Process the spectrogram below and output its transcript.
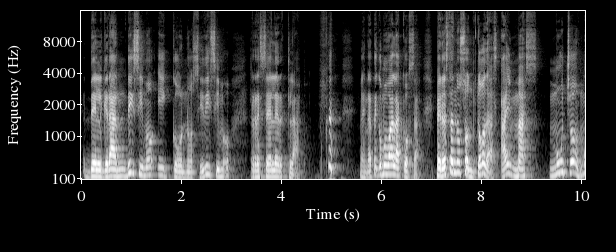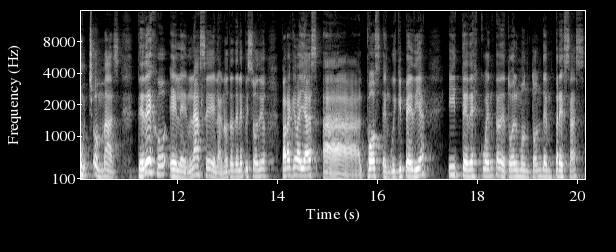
del grandísimo y conocidísimo Reseller Club. Imagínate cómo va la cosa. Pero estas no son todas, hay más, mucho, mucho más. Te dejo el enlace en la nota del episodio para que vayas al post en Wikipedia y te des cuenta de todo el montón de empresas,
